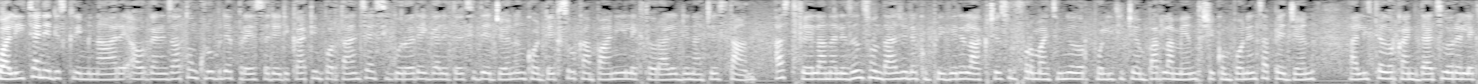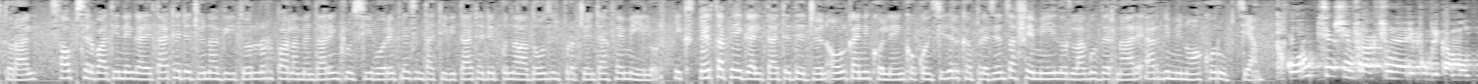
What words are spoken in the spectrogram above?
Coaliția Nediscriminare a organizat un club de presă dedicat importanței asigurării egalității de gen în contextul campaniei electorale din acest an. Astfel, analizând sondajele cu privire la accesul formațiunilor politice în Parlament și componența pe gen a listelor candidaților electorali, s-a observat inegalitatea de gen a viitorilor parlamentari, inclusiv o reprezentativitate de până la 20% a femeilor. Experta pe egalitate de gen, Olga Nicolenko, consideră că prezența femeilor la guvernare ar diminua corupția. Corupția și infracțiunea în Republica Moldova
